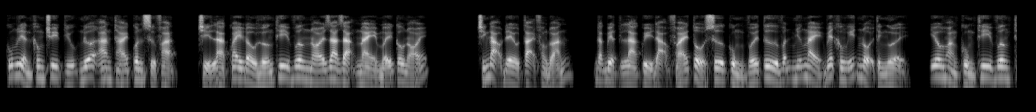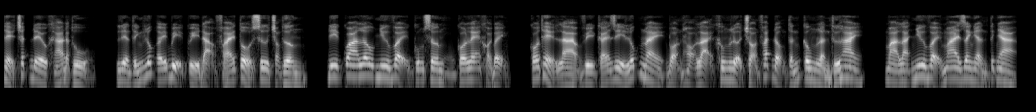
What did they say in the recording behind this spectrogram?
cũng liền không truy cứu nữa An Thái quân xử phạt, chỉ là quay đầu hướng Thi Vương nói ra dạng này mấy câu nói. Chính đạo đều tại phòng đoán, đặc biệt là quỷ đạo phái tổ sư cùng với tư vẫn những này biết không ít nội tình người yêu hoàng cùng thi vương thể chất đều khá đặc thù liền tính lúc ấy bị quỷ đạo phái tổ sư trọng thương, đi qua lâu như vậy cũng sớm có lẽ khỏi bệnh, có thể là vì cái gì lúc này bọn họ lại không lựa chọn phát động tấn công lần thứ hai, mà lại như vậy mai danh nhận tích nhà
